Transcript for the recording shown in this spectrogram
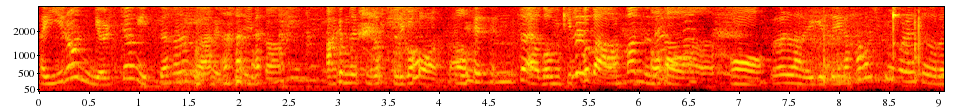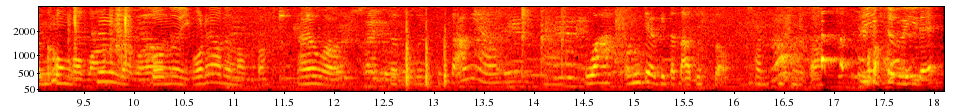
아, 이런 열정이 있어야 하는 거야. 그러니까. 아 근데 진짜 즐거워한다. 어, 진짜. 야, 너무 기쁘다. 안 받는다. 어. 어. 몰라, 이게 내가 하고 싶은 걸 해서 그런 그런가 봐. 그런가 봐. 너는 이걸 해야 되나 보다. 아영아, 진짜 너는 진짜 짱이야. 와 언제 여기다 놔줬어? 잘 먹겠습니다. 리액션 왜 이래?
